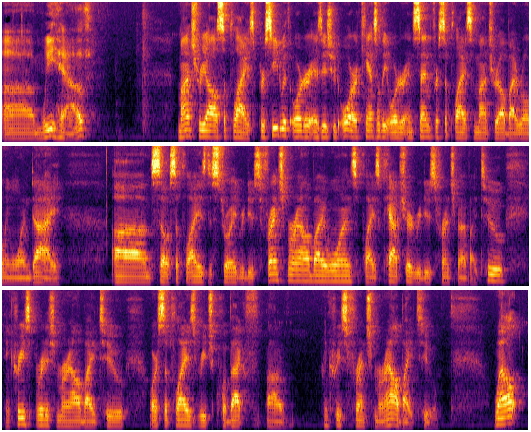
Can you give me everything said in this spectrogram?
Um, we have Montreal supplies. Proceed with order as issued, or cancel the order and send for supplies to Montreal by rolling one die. Um, so supplies destroyed, reduce French morale by one. Supplies captured, reduce French morale by two increase British morale by two, or supplies reach Quebec, uh, increase French morale by two. Well,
